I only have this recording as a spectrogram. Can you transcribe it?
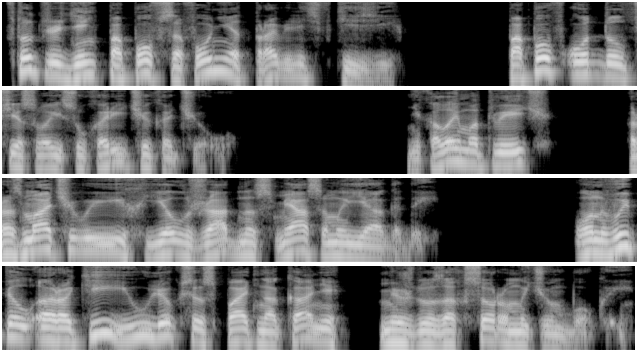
В тот же день Попов с Афонией отправились в Кизи. Попов отдал все свои сухари Чекачеву. Николай Матвеевич, размачивая их, ел жадно с мясом и ягодой. Он выпил араки и улегся спать на кане между Захсором и Чумбокой.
